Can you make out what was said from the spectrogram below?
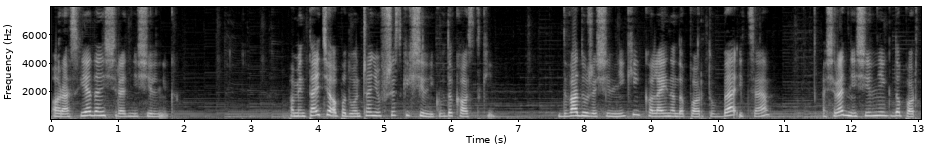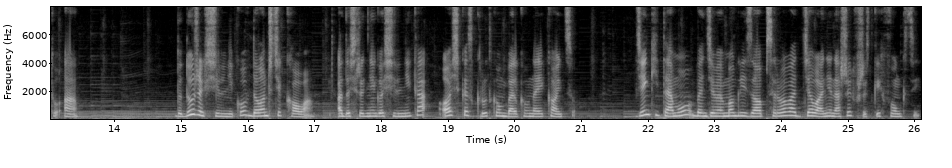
oraz jeden średni silnik. Pamiętajcie o podłączeniu wszystkich silników do kostki. Dwa duże silniki kolejno do portu B i C, a średni silnik do portu A. Do dużych silników dołączcie koła, a do średniego silnika ośkę z krótką belką na jej końcu. Dzięki temu będziemy mogli zaobserwować działanie naszych wszystkich funkcji.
